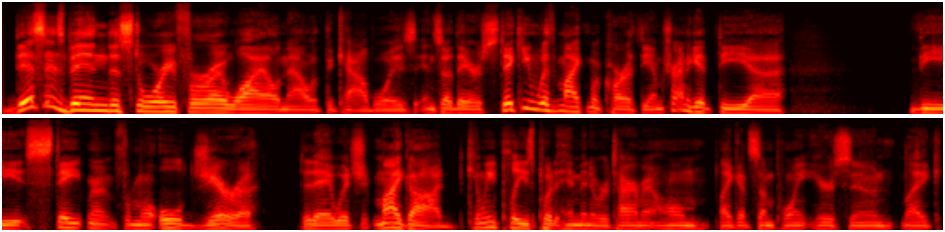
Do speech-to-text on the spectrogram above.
this has been the story for a while now with the Cowboys, and so they are sticking with Mike McCarthy. I'm trying to get the uh, the statement from old Jera today. Which my God, can we please put him in a retirement home like at some point here soon? Like,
